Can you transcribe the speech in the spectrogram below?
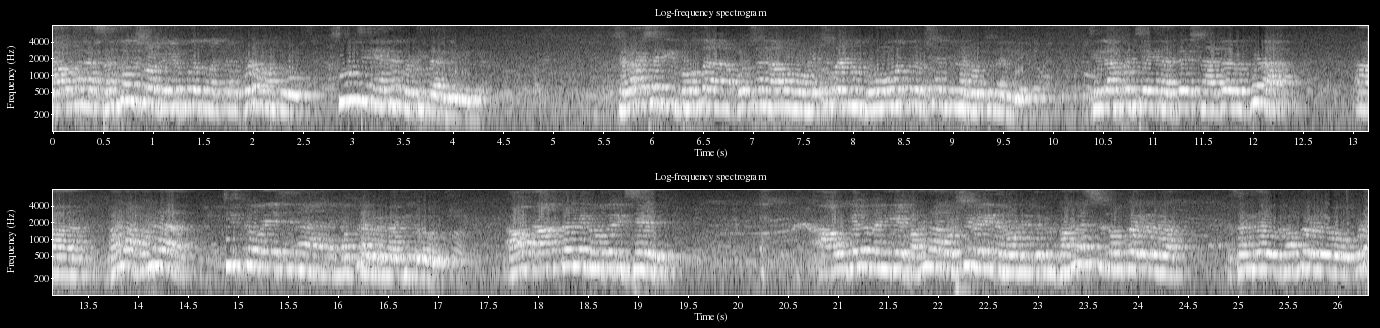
ಯಾವ ತರ ಸಂತೋಷವಾಗಿ ಇರ್ಬೋದು ಅಂತ ಕೂಡ ಒಂದು ಸೂಚನೆಯನ್ನು ಕೊಟ್ಟಿದ್ದಾರೆ ನಿಮಗೆ. ಸರಾಸರಿ ಬಹುತಃ ಬಹುಶಃ ನಾವು ಹೆಚ್ಚು ಕಡಿಮೆ ಮೂವತ್ತು ವರ್ಷದಿಂದ ಗೊತ್ತು ನನಗೆ. ಜಿಲ್ಲಾ ಪಂಚಾಯತ್ ಅಧ್ಯಕ್ಷನಾದವರು ಕೂಡ ಬಹಳ ಬಹಳ ಚಿಕ್ಕ ವಯಸ್ಸಿನ ನೌಕರರಾಗಿದ್ದರು ಆ ಕಾಲದಲ್ಲಿ ನೌಕರಿಗೆ ಸೇರಿದ್ರು ಅವಾಗೆಲ್ಲ ನನಗೆ ಬಹಳ ವರ್ಷಗಳಿಂದ ನೋಡಿದ್ರು. ಬಹಳಷ್ಟು ನೌಕರರ ಸಂಘದವರು, ನೌಕರರು ಕೂಡ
